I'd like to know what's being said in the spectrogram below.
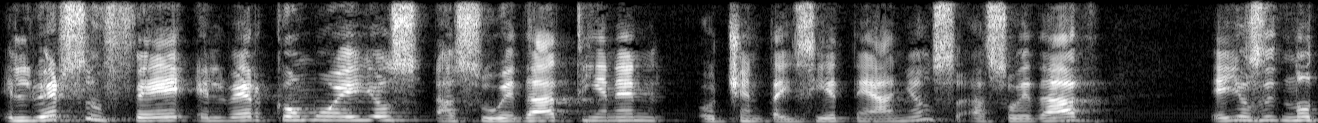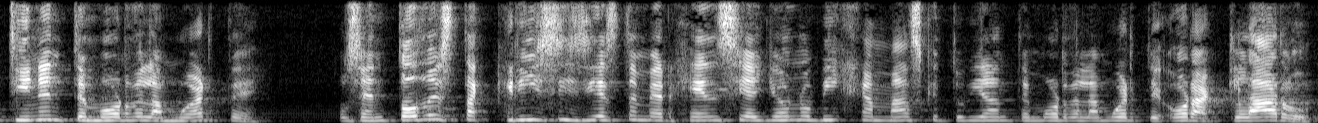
el ver su fe, el ver cómo ellos a su edad tienen 87 años, a su edad ellos no tienen temor de la muerte. O sea, en toda esta crisis y esta emergencia yo no vi jamás que tuvieran temor de la muerte. Ahora, claro,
